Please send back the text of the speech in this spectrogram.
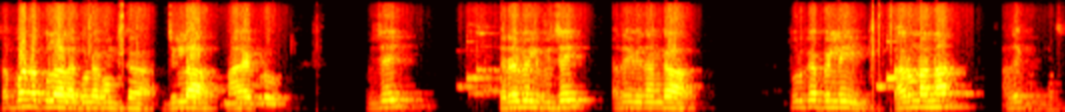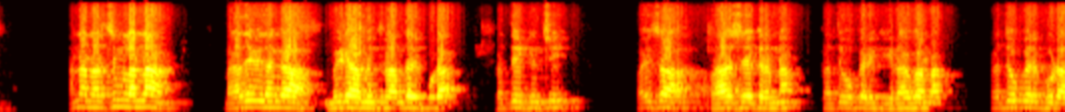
సబ్బండ కులాల గుండగుంక జిల్లా నాయకుడు విజయ్ ఎర్రవెల్లి విజయ్ అదేవిధంగా తూర్కపల్లి అరుణన్న అన్న అదే అన్న నరసింహులన్న మరి అదేవిధంగా మీడియా మిత్రులందరికీ కూడా ప్రత్యేకించి పైసా రాజశేఖర్ అన్న ప్రతి ఒక్కరికి రఘు అన్న ప్రతి ఒక్కరికి కూడా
